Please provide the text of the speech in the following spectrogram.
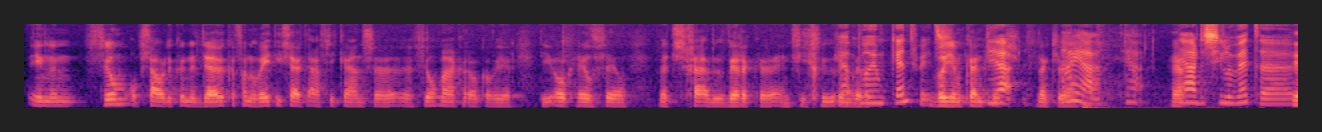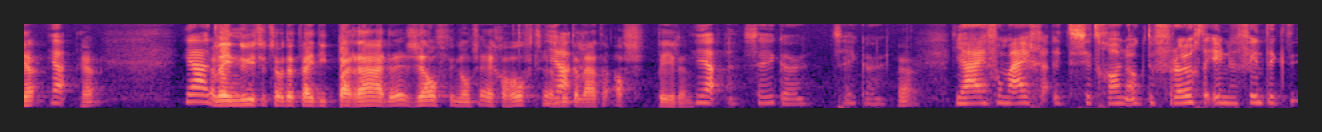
in een film op zouden kunnen duiken. Van hoe heet die Zuid-Afrikaanse uh, filmmaker ook alweer? Die ook heel veel met schaduwwerken en figuren. Ja, William Kentridge. William Kentridge, ja. dankjewel. Ah ja, ja. ja. ja de silhouetten. Ja, ja. ja. ja Alleen nu is het zo dat wij die parade zelf in ons eigen hoofd uh, moeten laten afspelen. Ja, zeker. Zeker. Ja. ja, en voor mij het zit gewoon ook de vreugde in, vind ik,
